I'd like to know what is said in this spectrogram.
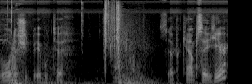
Road, I should be able to set up a campsite here.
